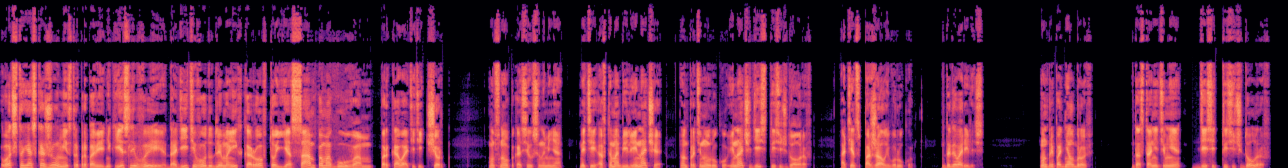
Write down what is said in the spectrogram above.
«Вот что я скажу, мистер проповедник, если вы дадите воду для моих коров, то я сам помогу вам парковать эти черт...» Он снова покосился на меня. «Эти автомобили, иначе...» Он протянул руку. «Иначе десять тысяч долларов». Отец пожал его руку. «Договорились». Он приподнял бровь. «Достанете мне десять тысяч долларов?»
